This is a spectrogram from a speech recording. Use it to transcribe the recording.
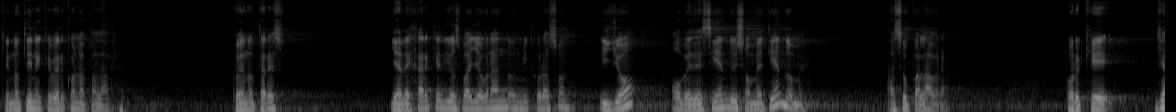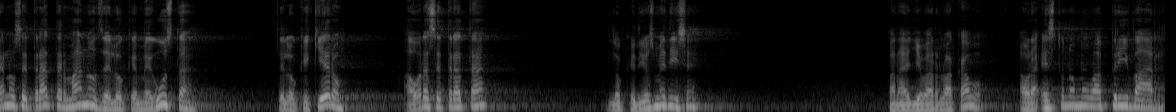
que no tiene que ver con la palabra? ¿Puede notar eso? Y a dejar que Dios vaya obrando en mi corazón y yo obedeciendo y sometiéndome a su palabra. Porque ya no se trata, hermanos, de lo que me gusta, de lo que quiero. Ahora se trata lo que Dios me dice para llevarlo a cabo. Ahora, esto no me va a privar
